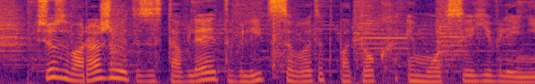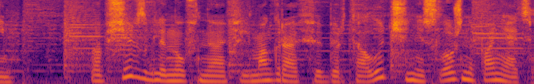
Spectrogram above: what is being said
– все завораживает и заставляет влиться в этот поток эмоций и явлений. Вообще, взглянув на фильмографию Бертолуччи, несложно понять,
